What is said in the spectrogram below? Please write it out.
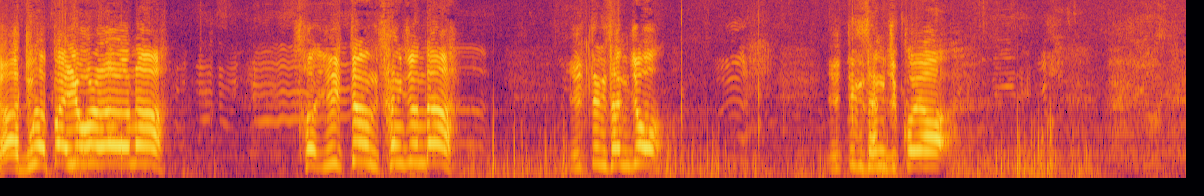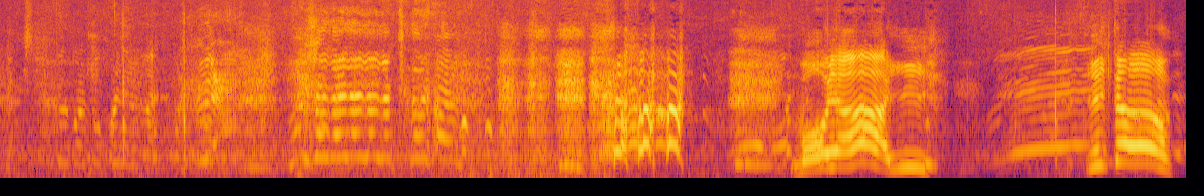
자, 누가 빨리 올라가나? 서 1등 상 준다. 1등 상 줘. 1등 상줄 거야. 뭐야, 이 1등.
